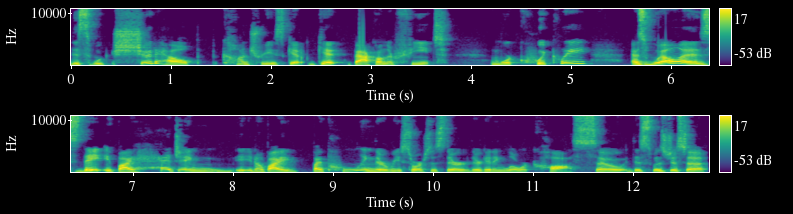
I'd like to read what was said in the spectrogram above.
this w- should help countries get get back on their feet more quickly as well as they by hedging you know by by pooling their resources they're they're getting lower costs so this was just a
